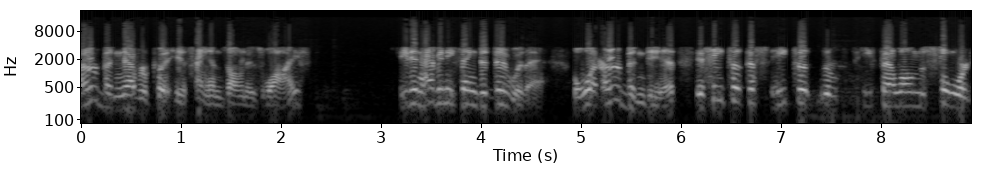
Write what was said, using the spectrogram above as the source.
Urban never put his hands on his wife. He didn't have anything to do with that. But what Urban did is he took us he took the he fell on the sword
